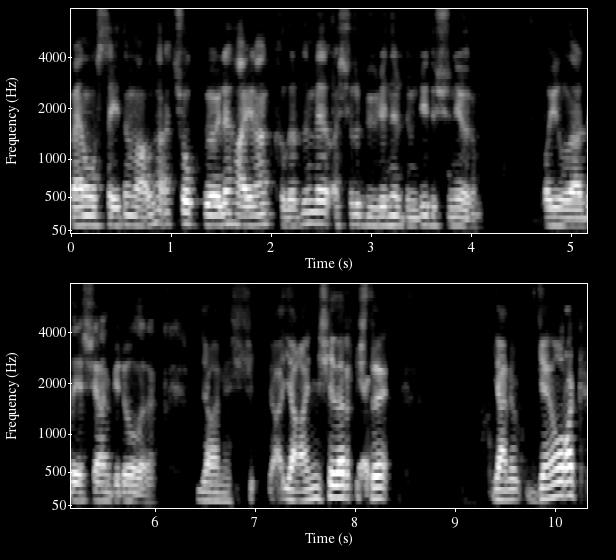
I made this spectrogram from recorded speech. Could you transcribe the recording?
ben olsaydım valla çok böyle hayran kalırdım ve aşırı büyülenirdim diye düşünüyorum. O yıllarda yaşayan biri olarak. Yani ya, aynı şeyler işte yani genel olarak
